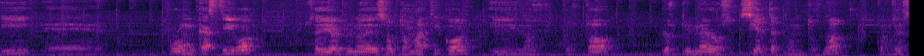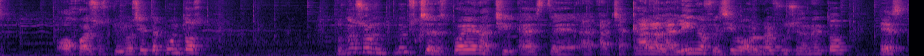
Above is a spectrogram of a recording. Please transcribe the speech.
y eh, por un castigo se dio el primer desautomático y nos costó los primeros siete puntos, ¿no? Entonces, ojo a esos primeros siete puntos. Pues no son puntos que se les pueden este, achacar a la línea ofensiva o al mal funcionamiento es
